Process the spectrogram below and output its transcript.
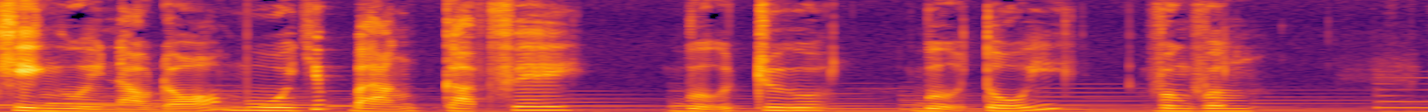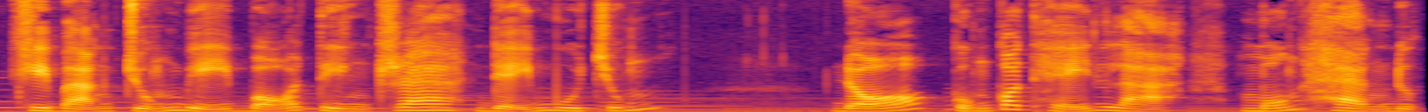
khi người nào đó mua giúp bạn cà phê bữa trưa, bữa tối, vân vân. Khi bạn chuẩn bị bỏ tiền ra để mua chúng, đó cũng có thể là món hàng được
